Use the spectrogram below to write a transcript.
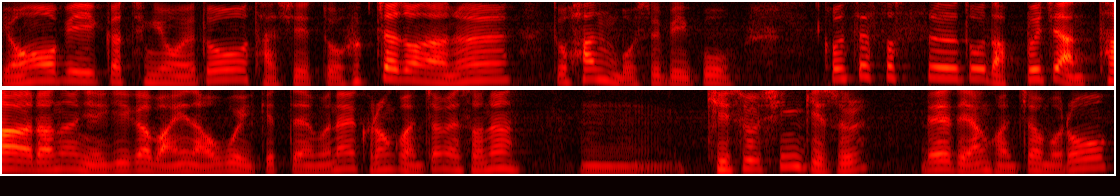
영업이익 같은 경우에도 다시 또 흑자 전환을 또 한 모습이고 컨센서스도 나쁘지 않다라는 얘기가 많이 나오고 있기 때문에 그런 관점에서는 음, 기술 신기술에 대한 관점으로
